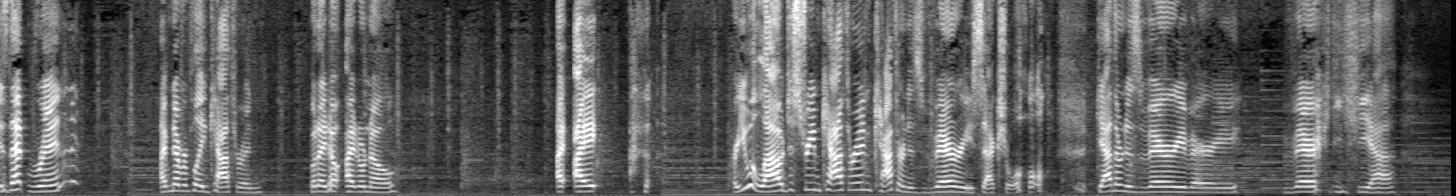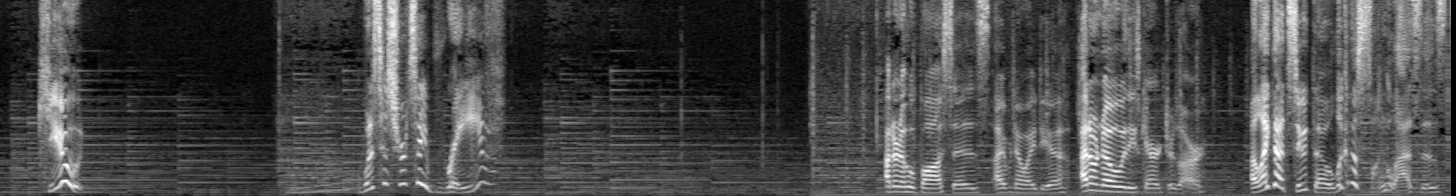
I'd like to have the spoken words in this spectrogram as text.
Is that Rin? I've never played Catherine, but I don't I don't know. I I Are you allowed to stream Catherine? Catherine is very sexual. Catherine is very, very, very yeah. Cute. Uh, what does his shirt say? Rave? I don't know who Boss is. I have no idea. I don't know who these characters are. I like that suit though. Look at the sunglasses.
